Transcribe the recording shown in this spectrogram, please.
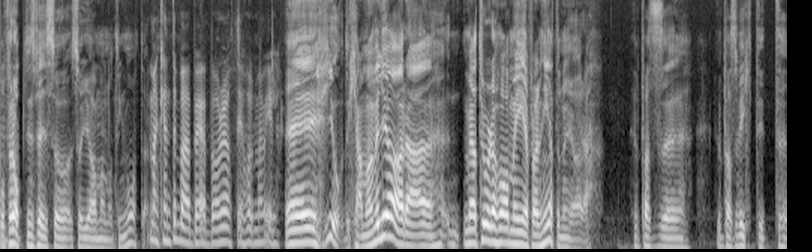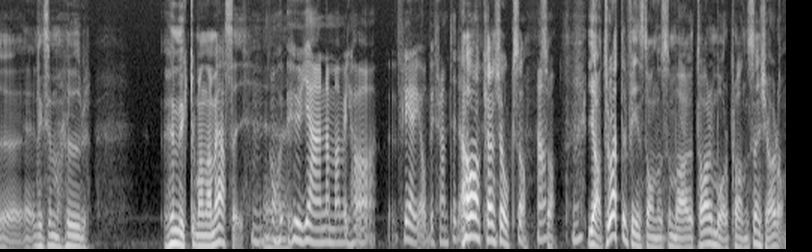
Och förhoppningsvis så, så gör man någonting åt det. Man kan inte bara börja borra åt det håll man vill. Eh, jo, det kan man väl göra. Men jag tror det har med erfarenheten att göra. Hur pass, eh, hur pass viktigt, eh, liksom hur, hur mycket man har med sig. Mm. Och hur gärna man vill ha fler jobb i framtiden. Ja, kanske också. Ja. Så. Jag tror att det finns de som bara tar en borrplan och sen kör de.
